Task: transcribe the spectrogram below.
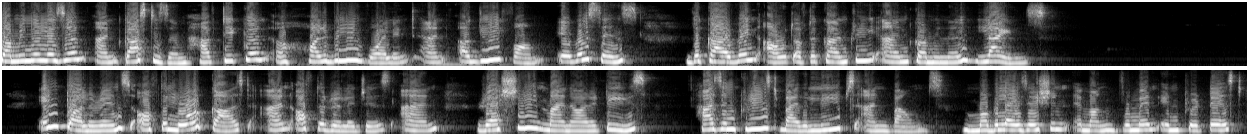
Communalism and casteism have taken a horribly violent and ugly form ever since the carving out of the country and communal lines. Intolerance of the lower caste and of the religious and racial minorities has increased by the leaps and bounds. Mobilization among women in protest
